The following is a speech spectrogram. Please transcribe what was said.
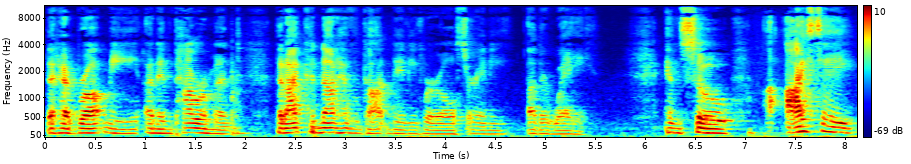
that have brought me an empowerment that I could not have gotten anywhere else or any other way. And so I say,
